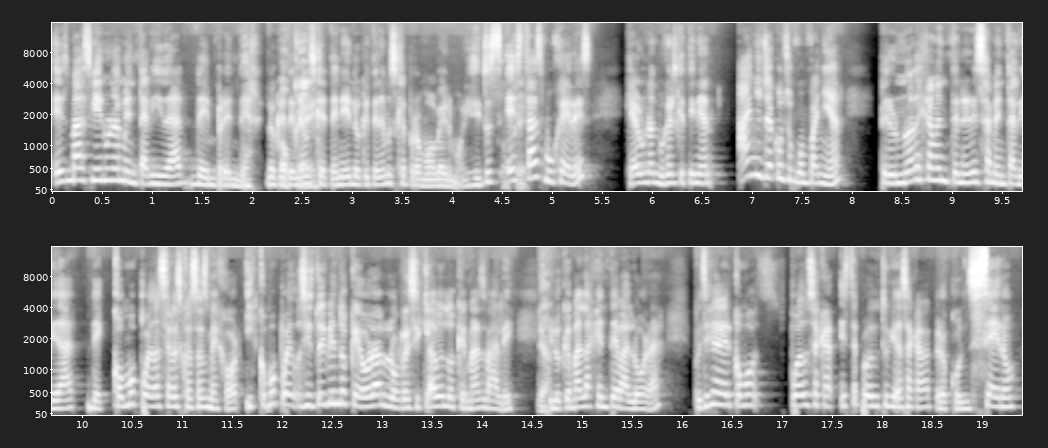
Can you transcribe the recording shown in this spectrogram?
es más bien una mentalidad de emprender, lo que tenemos que tener, lo que tenemos que promover, Mauricio. Entonces, estas mujeres, que eran unas mujeres que tenían años ya con su compañía, pero no dejaban tener esa mentalidad de cómo puedo hacer las cosas mejor y cómo puedo, si estoy viendo que ahora lo reciclado es lo que más vale y lo que más la gente valora, pues déjame ver cómo puedo sacar este producto que ya sacaba, pero con cero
